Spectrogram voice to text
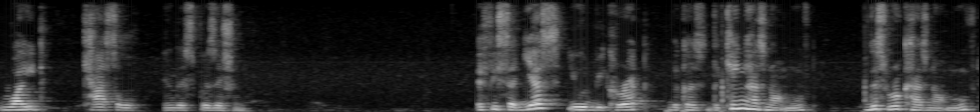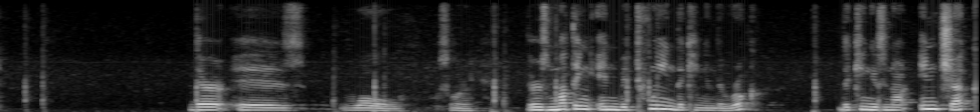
white castle in this position? If you said yes, you would be correct because the king has not moved. This rook has not moved. There is. Whoa, sorry. There's nothing in between the king and the rook. The king is not in check.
